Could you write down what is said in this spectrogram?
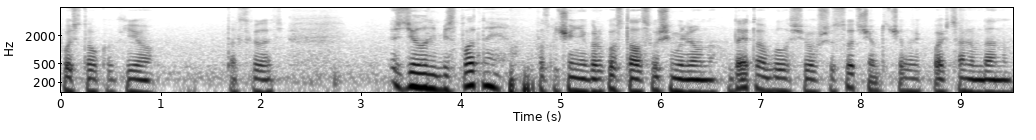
после того как ее, так сказать, сделали бесплатной, подключение игроков стало свыше миллиона. До этого было всего 600 чем-то человек по официальным данным.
